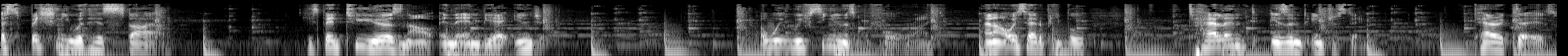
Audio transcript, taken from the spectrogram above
especially with his style. He spent two years now in the NBA injured. We, we've seen this before, right? And I always say to people, talent isn't interesting. Character is.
